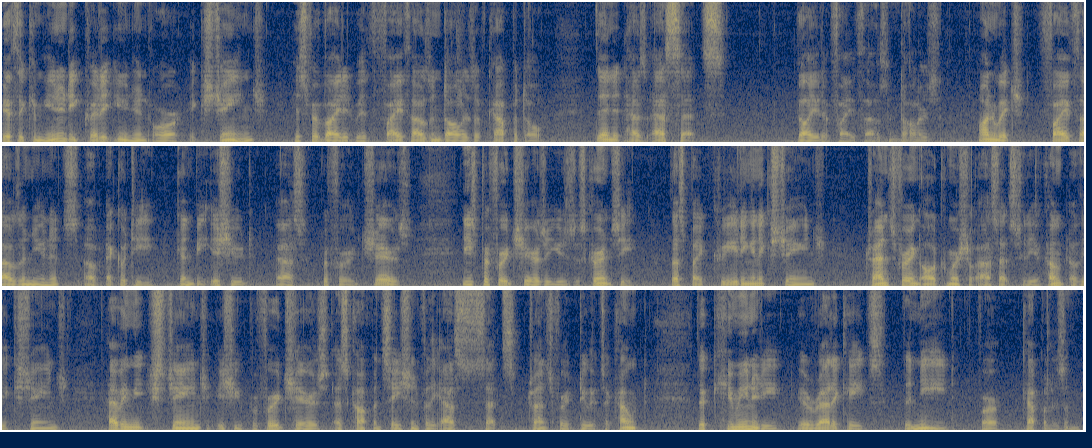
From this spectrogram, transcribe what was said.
If the community credit union or exchange is provided with $5,000 of capital, then it has assets valued at $5,000 on which 5,000 units of equity can be issued as preferred shares. These preferred shares are used as currency. Thus, by creating an exchange, transferring all commercial assets to the account of the exchange, having the exchange issue preferred shares as compensation for the assets transferred to its account, the community eradicates the need for capitalism.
